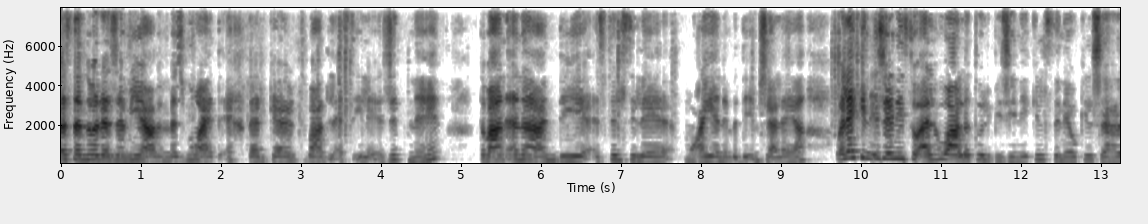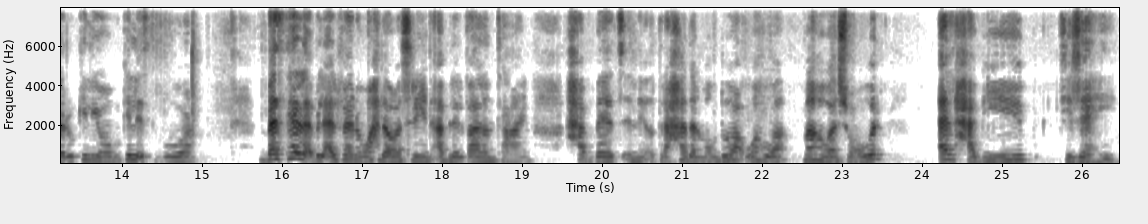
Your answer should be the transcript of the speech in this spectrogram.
بس النور للجميع من مجموعة اختر كرت بعض الأسئلة. اجتني طبعا أنا عندي سلسلة معينة بدي أمشي عليها ولكن إجاني سؤال هو على طول بيجيني كل سنة وكل شهر وكل يوم وكل أسبوع. بس هلأ بال 2021 قبل الفالنتاين حبيت إني أطرح هذا الموضوع وهو ما هو شعور الحبيب تجاهي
